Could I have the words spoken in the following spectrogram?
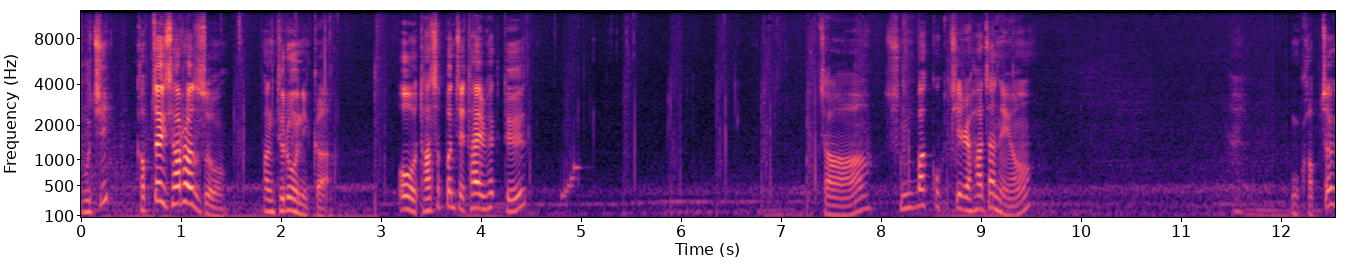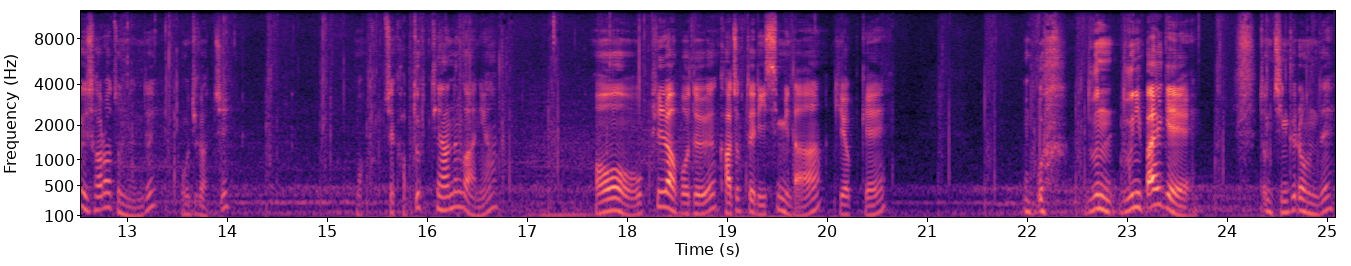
뭐지? 갑자기 사라졌어 방 들어오니까 오 다섯 번째 타일 획득 자 숨바꼭질을 하자네요 오 갑자기 사라졌는데? 어디 갔지? 막 갑자기 갑툭튀 하는 거 아니야? 어 오필라 버드 가족들이 있습니다 귀엽게 어, 뭐야 눈, 눈이 빨개 좀 징그러운데?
